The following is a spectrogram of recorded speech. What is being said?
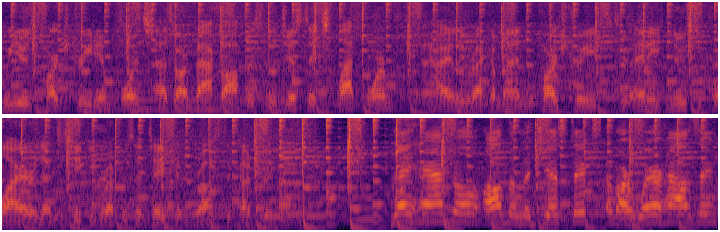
We use Park Street Imports as our back office logistics platform. I highly recommend Park Street to any new supplier that's seeking representation across the country. They handle all the logistics of our warehousing,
